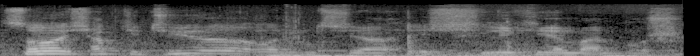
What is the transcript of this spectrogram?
So, ich habe die Tür und ja, ich liege hier in meinem Busch.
